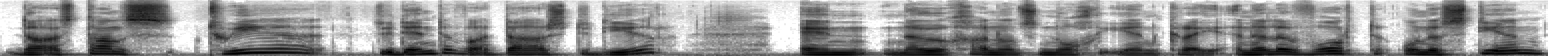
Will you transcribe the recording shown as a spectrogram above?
Daar is tans twee studente wat daar studeer en nou gaan ons nog een kry. En hulle word ondersteun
